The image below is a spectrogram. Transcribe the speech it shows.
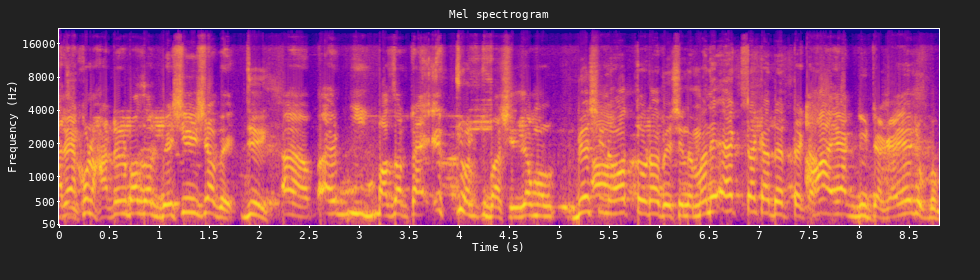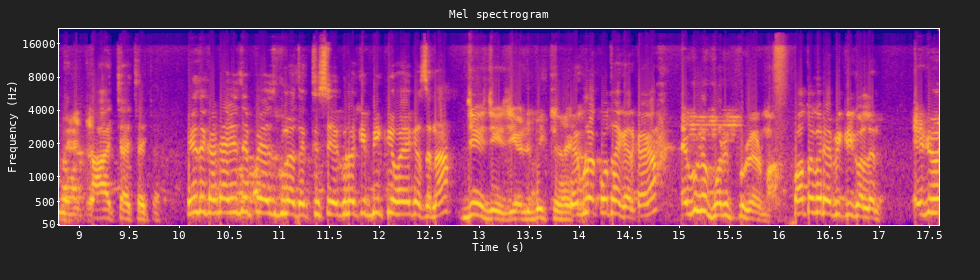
আর এখন হাটের বাজার বেশি হিসাবে জি। হ্যাঁ, বাজারটা একটু আর কি বাসি যেমন বেশি না অতটা বেশি না মানে এক টাকা দেড় টাকা। হ্যাঁ এক দুই টাকা এরকম আচ্ছা আচ্ছা আচ্ছা। এই যে কাকা এই যে পেঁয়াজগুলো দেখতেছি এগুলো কি বিক্রি হয়ে গেছে না? জি জি জি বিক্রি হয়ে এগুলো কোথায় কাকা? এগুলো ফরিদপুরের মাল। কত করে বিক্রি করলেন? এগুলো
